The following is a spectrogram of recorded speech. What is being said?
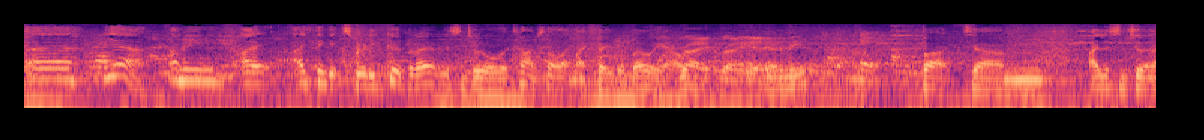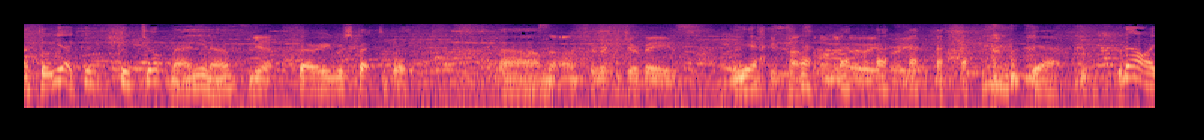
Uh, yeah, I mean, I, I think it's really good, but I don't listen to it all the time. It's not like my favourite Bowie album. Right, right, yeah. You know what I mean? But um, I listened to it and I thought, yeah, good good job, man. You know, Yeah. very respectable. Pass that on to Ricky Gervais. Yeah. You could pass it on to Bowie for you. yeah. But no, I,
